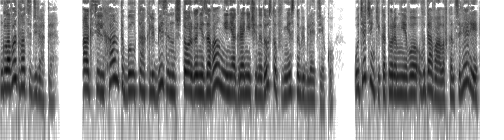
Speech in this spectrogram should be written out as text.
Глава 29. Аксель Хант был так любезен, что организовал мне неограниченный доступ в местную библиотеку. У тетеньки, которая мне его выдавала в канцелярии,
